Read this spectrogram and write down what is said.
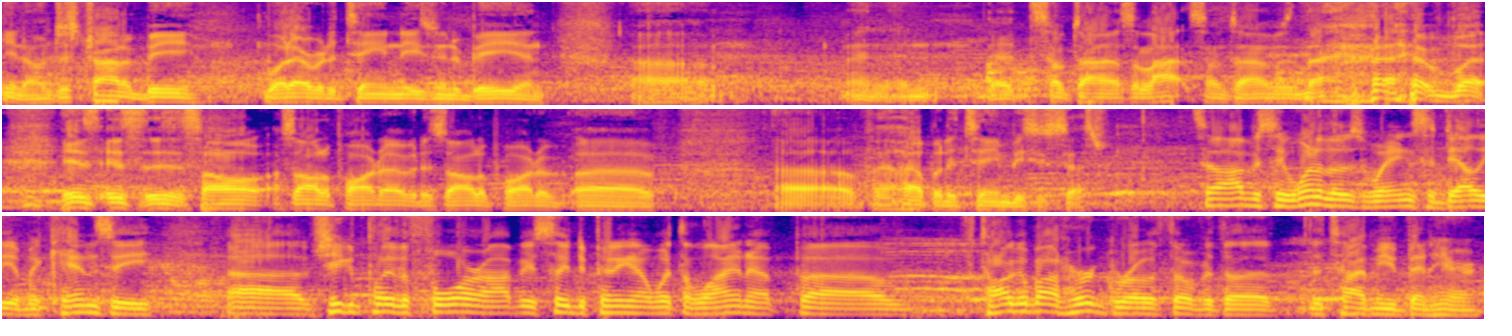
you know, just trying to be whatever the team needs me to be, and uh, and, and sometimes it's a lot, sometimes it's not. but it's, it's, it's, all it's all a part of it. It's all a part of, uh, helping the team be successful. So obviously, one of those wings, Adalia McKenzie, uh, she can play the four, obviously, depending on what the lineup. Uh, talk about her growth over the, the time you've been here.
